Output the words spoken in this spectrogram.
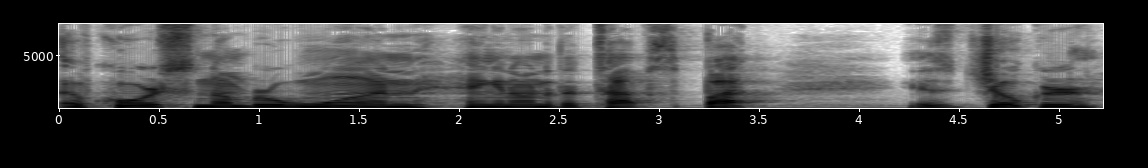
of course, number one, hanging on to the top spot, is Joker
